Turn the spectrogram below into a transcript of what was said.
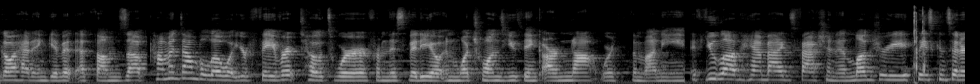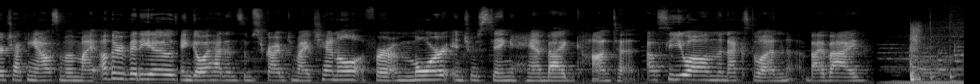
go ahead and give it a thumbs up. Comment down below what your favorite totes were from this video and which ones you think are not worth the money. If you love handbags, fashion, and luxury, please consider checking out some of my other videos and go ahead and subscribe to my channel for more interesting handbag content. I'll see you all in the next one. Bye bye.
